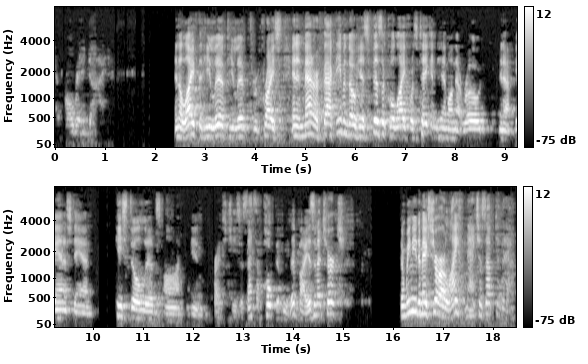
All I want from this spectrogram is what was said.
had already died. In the life that he lived, he lived through Christ. And in matter of fact, even though his physical life was taken to him on that road in Afghanistan, he still lives on in Christ Jesus. That's the hope that we live by, isn't it, church? Then we need to make sure our life matches up to that,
